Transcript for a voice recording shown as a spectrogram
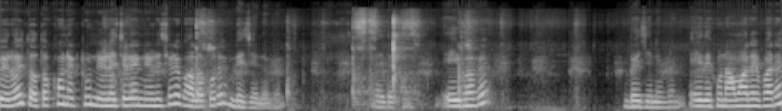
বেরোয়, ততক্ষণ একটু নেড়ে চেড়ে নেড়ে চেড়ে ভালো করে ভেজে নেবেন। এই দেখুন, এইভাবে ভেজে নেবেন। এই দেখুন, আমার এবারে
